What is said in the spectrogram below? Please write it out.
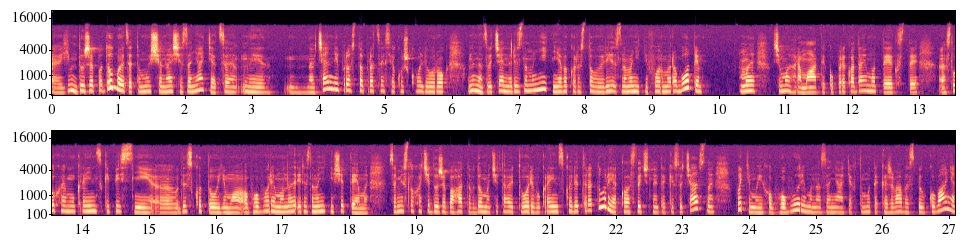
Е, Їм дуже подобається, тому що наші заняття це не навчальний просто процес, як у школі урок. Вони надзвичайно різноманітні. Я використовую різноманітні форми роботи. Ми вчимо граматику, перекладаємо тексти, е, слухаємо українські пісні, е, дискутуємо, обговорюємо найрізноманітніші теми. Самі слухачі дуже багато вдома читають творів української літератури, як класичної, так і сучасної. Потім ми їх обговорюємо на заняттях. Тому таке жваве спілкування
